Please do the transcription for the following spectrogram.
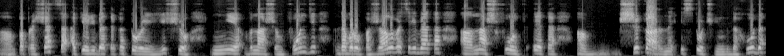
а, попрощаться. А те ребята, которые еще не в нашем фонде, добро пожаловать, ребята. А наш фонд – это а, шикарный источник дохода,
